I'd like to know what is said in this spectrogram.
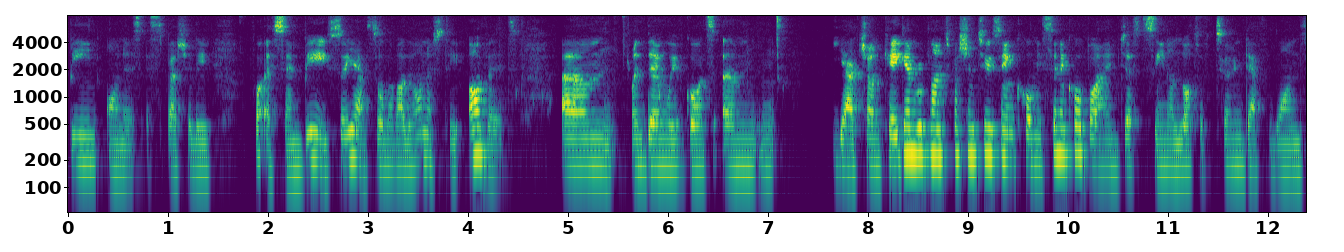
being honest, especially for SMB. So, yeah, it's all about the honesty of it. Um, and then we've got um, yeah, John Kagan replying to question two, saying, Call me cynical, but I'm just seeing a lot of tone deaf ones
